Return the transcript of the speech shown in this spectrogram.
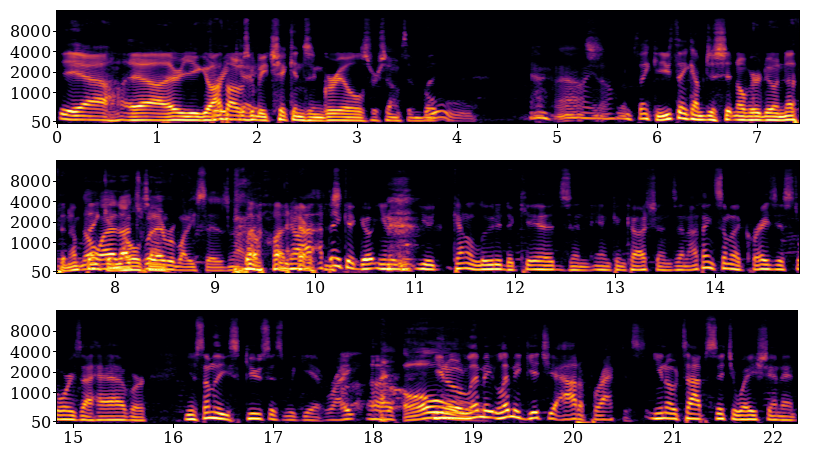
Yeah, yeah. There you go. I thought it was gonna be chickens and grills or something, but Ooh. Well, you know. I'm thinking. You think I'm just sitting over here doing nothing? I'm No, thinking uh, the whole that's what time. everybody says. now. you know, I, I think it go. You know, you, you kind of alluded to kids and, and concussions, and I think some of the craziest stories I have are, you know, some of the excuses we get, right? Of, Oh. you know, let me let me get you out of practice, you know, type situation. And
